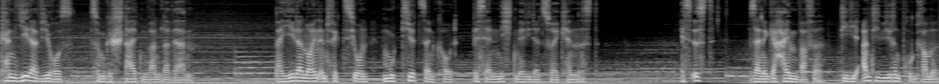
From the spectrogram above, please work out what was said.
kann jeder Virus zum Gestaltenwandler werden. Bei jeder neuen Infektion mutiert sein Code, bis er nicht mehr wieder zu erkennen ist. Es ist seine Geheimwaffe, die die Antivirenprogramme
